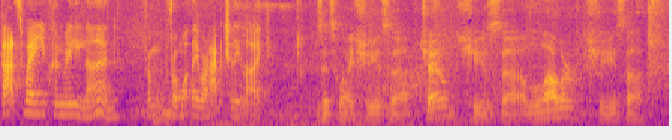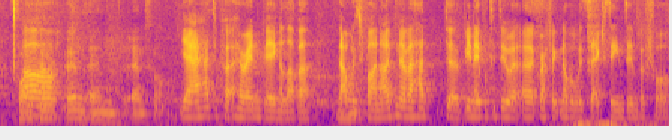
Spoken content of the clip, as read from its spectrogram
That's where you can really learn from, mm-hmm. from what they were actually like. That's why she is a child, she is a lover, she is a fighter, uh, and, and, and so on. Yeah, I had to put her in being a lover that mm-hmm. was fun. I've never had to been able to do a, a, graphic novel with sex scenes in before,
